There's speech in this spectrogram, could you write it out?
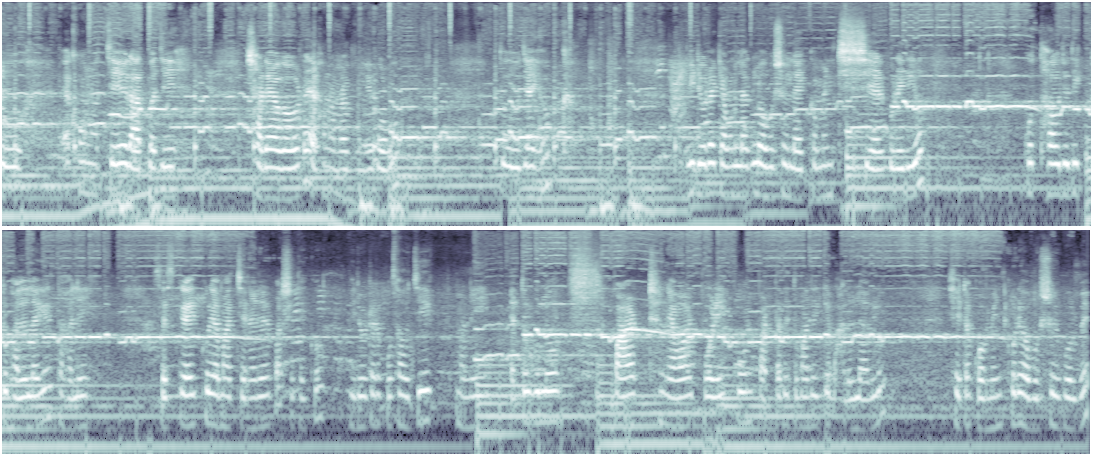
তো এখন হচ্ছে রাত বাজে সাড়ে এগারোটা এখন আমরা ঘুমিয়ে পড়ব। যাই হোক, ভিডিওটা কেমন লাগল অবশ্যই লাইক কমেন্ট শেয়ার করে দিও। কোথাও যদি একটু ভালো লাগে তাহলে সাবস্ক্রাইব করে আমার চ্যানেলের পাশে থেকো। ভিডিওটার কোথাও যে মানে এতগুলো পার্ট নেওয়ার পরে কোন পার্টটাতে তোমাদেরকে ভালো লাগল সেটা কমেন্ট করে অবশ্যই বলবে।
